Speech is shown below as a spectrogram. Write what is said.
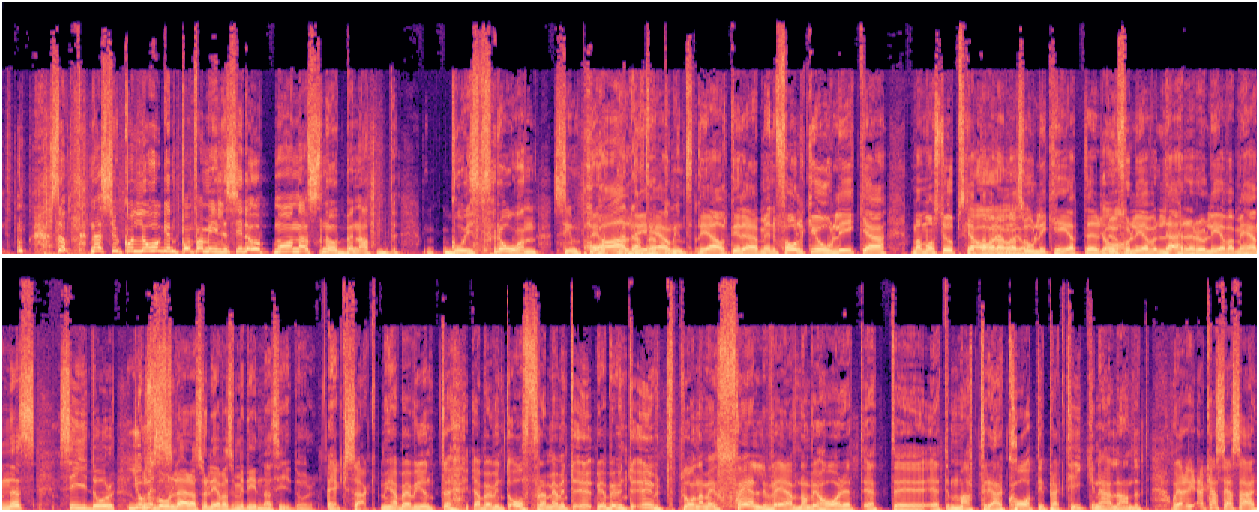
Så när psykologen på en familjesida uppmanar snubben att gå ifrån sin partner Det har aldrig hänt. de inte... Det är alltid det. Men folk är olika, man måste uppskatta Ja, varandras ja. olikheter. Ja. Du får leva, lära dig att leva med hennes sidor Jo, och så får hon lära sig att leva med dina sidor. Exakt, men jag behöver ju inte, jag behöver inte offra mig. Jag behöver inte, jag behöver inte utplåna mig själv även om vi har ett, ett, eh, ett matriarkat i praktiken i det här landet. Och jag, jag kan säga så här,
